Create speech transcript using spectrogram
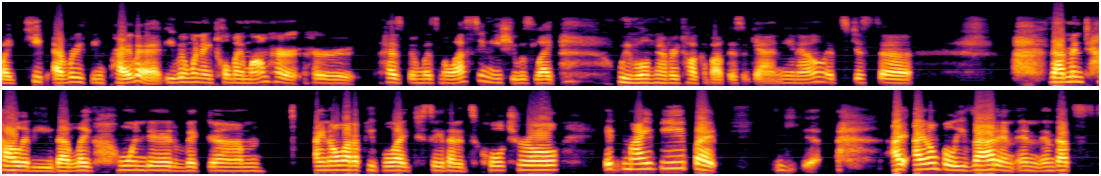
like keep everything private. Even when I told my mom her her husband was molesting me, she was like, we will never talk about this again. You know, it's just uh, that mentality, that like wounded victim. I know a lot of people like to say that it's cultural. It might be, but. I, I don't believe that and, and, and that's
